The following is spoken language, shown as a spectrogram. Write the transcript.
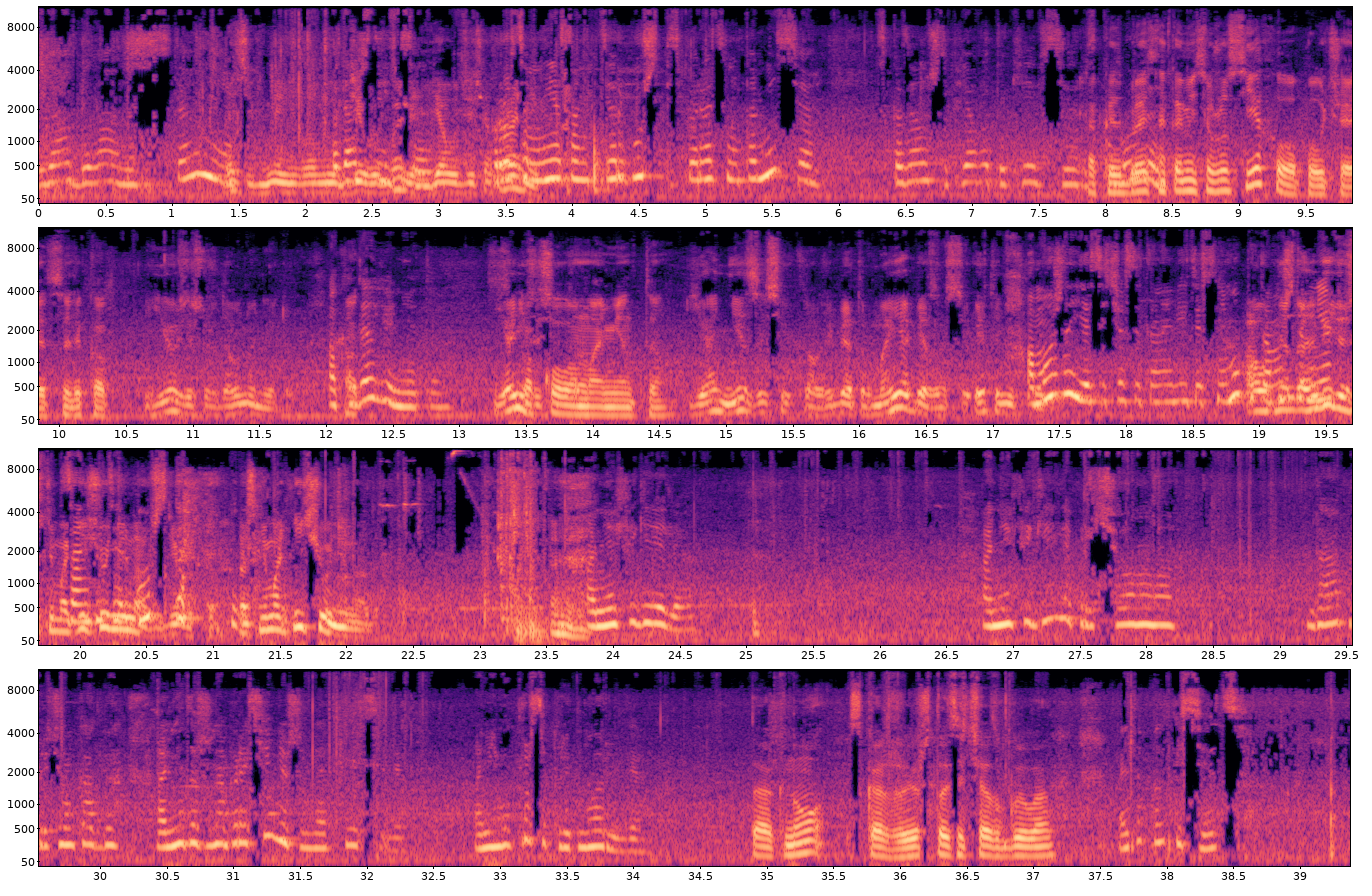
Я была на заседании. Не волнует, где вы были. Подождите. Я вот здесь Просто охранник. мне Санкт-Петербургская избирательная комиссия сказала, чтобы я вот такие все Так избирательная комиссия уже съехала, получается, или как? Ее здесь уже давно нету. А когда ее нету? Я не С какого засекал. момента? Я не засекал. Ребята, в мои обязанности это не А можно я сейчас это на видео сниму, А потому вот что на мне видео снимать ничего не надо, девушка. А снимать ничего не надо. Они офигели. Они офигели, причем... Да, причем как бы... Они даже на обращение же не ответили. Они его просто проигнорили. Так, ну, скажи, что сейчас было. Это был писец.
